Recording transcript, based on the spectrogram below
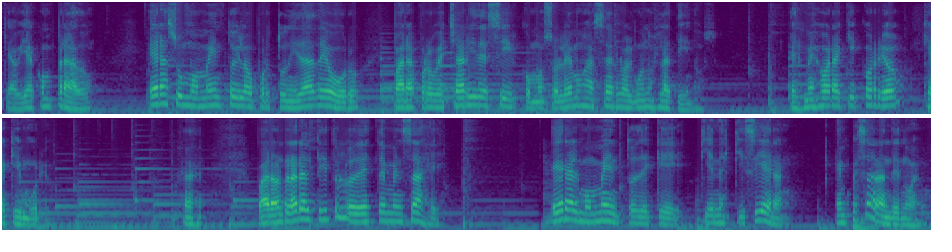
que había comprado, era su momento y la oportunidad de oro para aprovechar y decir, como solemos hacerlo algunos latinos, es mejor aquí corrió que aquí murió. Para honrar el título de este mensaje, era el momento de que quienes quisieran empezaran de nuevo,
